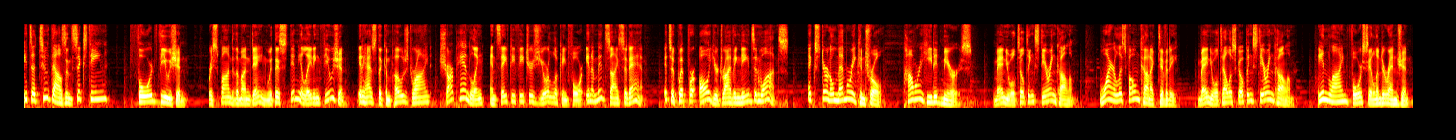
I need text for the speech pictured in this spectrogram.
It's a 2016 Ford Fusion. Respond to the mundane with this stimulating Fusion. It has the composed ride, sharp handling, and safety features you're looking for in a midsize sedan. It's equipped for all your driving needs and wants. External memory control, power heated mirrors, manual tilting steering column, wireless phone connectivity, manual telescoping steering column, inline four cylinder engine,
